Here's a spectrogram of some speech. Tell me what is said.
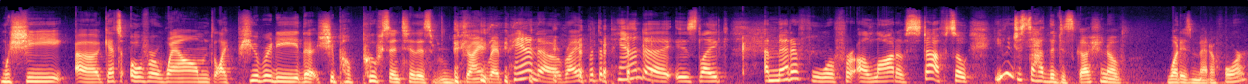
When she uh, gets overwhelmed, like puberty, that she po- poofs into this giant red panda, right? But the panda is like a metaphor for a lot of stuff. So even just to have the discussion of what is metaphor,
